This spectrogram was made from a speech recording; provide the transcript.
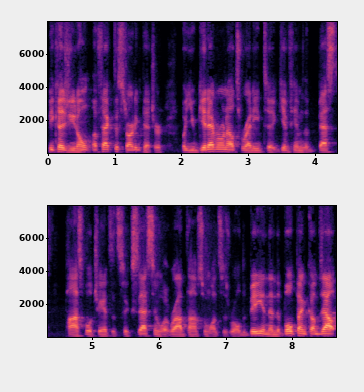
because you don't affect the starting pitcher, but you get everyone else ready to give him the best possible chance at success in what Rob Thomson wants his role to be. And then the bullpen comes out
